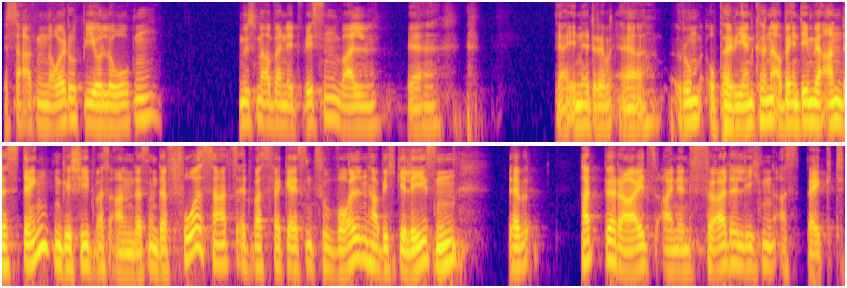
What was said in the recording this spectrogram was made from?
Das sagen Neurobiologen, müssen wir aber nicht wissen, weil wir eh nicht äh, rumoperieren können, aber indem wir anders denken, geschieht was anders. Und der Vorsatz, etwas vergessen zu wollen, habe ich gelesen, der hat bereits einen förderlichen Aspekt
